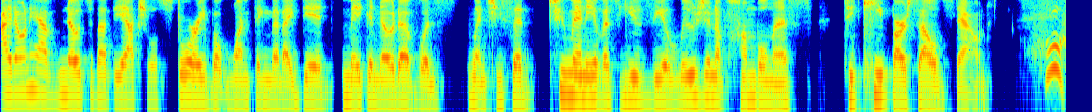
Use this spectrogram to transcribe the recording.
I don't have notes about the actual story, but one thing that I did make a note of was when she said, Too many of us use the illusion of humbleness to keep ourselves down. Whew.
